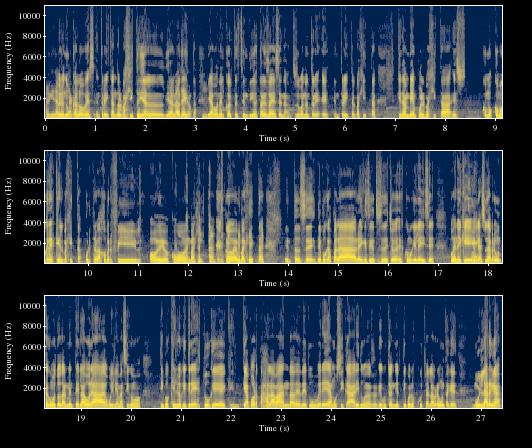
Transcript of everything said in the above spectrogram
Pero nunca claro. lo ves entrevistando al bajista y al, y al baterista. Mm. Ya, bueno, en el corte extendido está en esa escena. Entonces, cuando entre- eh, entrevista al bajista, que también, pues el bajista es. ¿Cómo, ¿Cómo crees que es el bajista? Ultra bajo perfil, Obvio, como buen bajista. como buen bajista. Entonces, de pocas palabras y qué sé yo. Entonces, de hecho, es como que le dice, bueno, y que Claro. le hace una pregunta como totalmente elaborada a William, así como, tipo, ¿qué es lo que crees tú que, que- que aportas a la banda desde tu vereda musical y tu no sé qué cuestión? Y el tipo lo escucha la pregunta que es muy larga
